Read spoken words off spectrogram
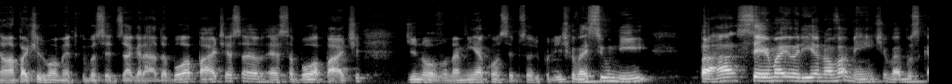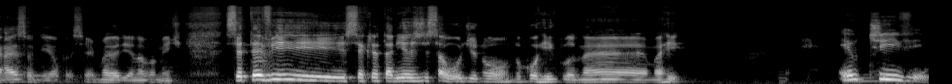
Então, a partir do momento que você desagrada boa parte, essa, essa boa parte, de novo, na minha concepção de política, vai se unir para ser maioria novamente, vai buscar essa união para ser maioria novamente. Você teve secretarias de saúde no, no currículo, né, Marie? Eu tive,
